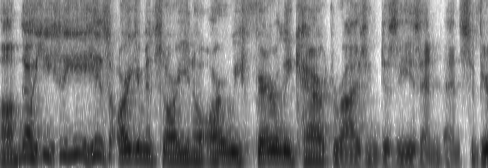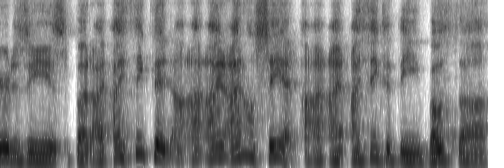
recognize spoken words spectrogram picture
um, no, he, he, his arguments are, you know, are we fairly characterizing disease and, and severe disease? But I, I think that I, I don't see it. I, I think that the both uh,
